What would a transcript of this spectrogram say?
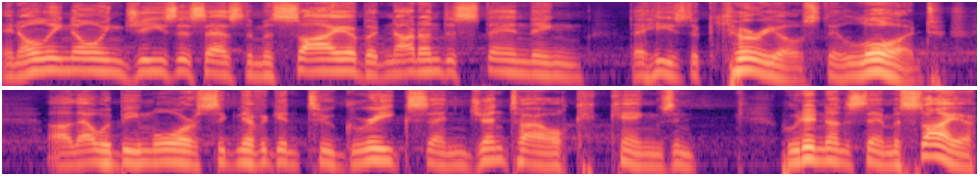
and only knowing Jesus as the Messiah, but not understanding that he's the Kyrios, the Lord. Uh, that would be more significant to Greeks and Gentile kings and who didn't understand Messiah.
